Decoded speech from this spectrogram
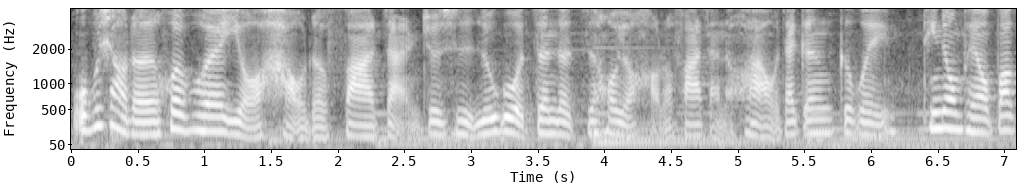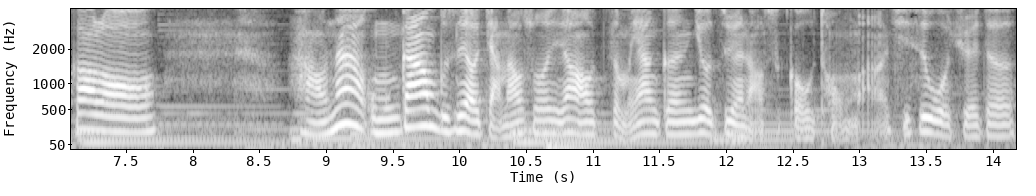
我不晓得会不会有好的发展。就是如果真的之后有好的发展的话，我再跟各位听众朋友报告喽。好，那我们刚刚不是有讲到说要怎么样跟幼稚园老师沟通嘛？其实我觉得。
